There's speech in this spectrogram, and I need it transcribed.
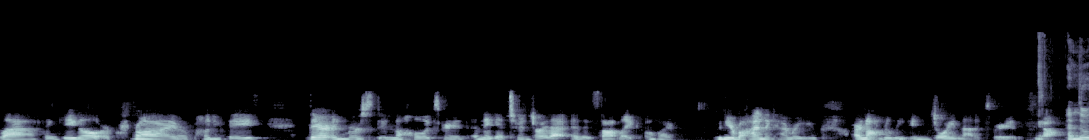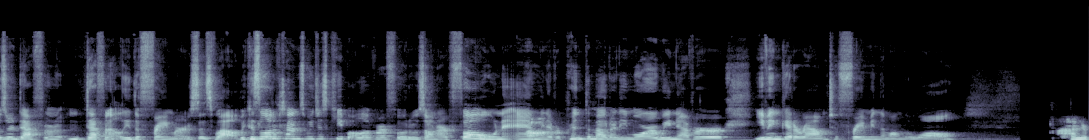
laugh and giggle or cry or putty face, they're immersed in the whole experience and they get to enjoy that. And it's not like, oh, I, when you're behind the camera, you are not really enjoying that experience. Yeah. And those are definitely definitely the framers as well. Because a lot of times we just keep all of our photos on our phone and oh. we ah. never print them out anymore. We never even get around to framing them on the wall. 100%.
